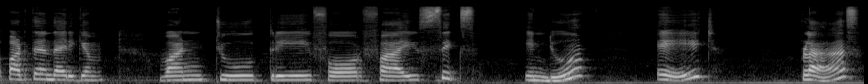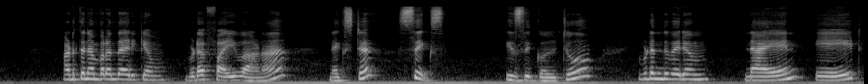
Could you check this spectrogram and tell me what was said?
അപ്പോൾ അടുത്തത് എന്തായിരിക്കും? One two three four five six into eight plus അടുത്ത നമ്പർ എന്തായിരിക്കും? ഇവിടെ ഫൈവ് ആണ്. Next six is equal to ഇവിടെ എന്ത് വരും? Nine eight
